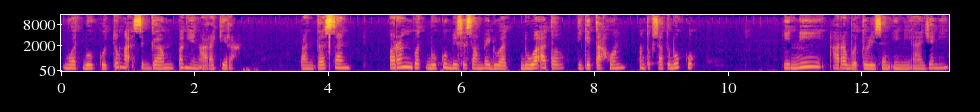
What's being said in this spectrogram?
buat buku tuh nggak segampang yang Ara kira. Pantesan, orang buat buku bisa sampai dua, dua atau tiga tahun untuk satu buku. Ini arah buat tulisan ini aja nih,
